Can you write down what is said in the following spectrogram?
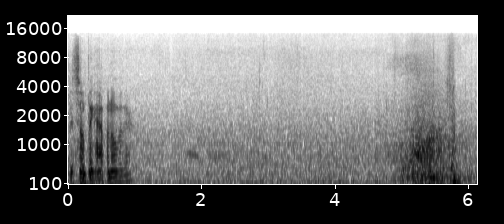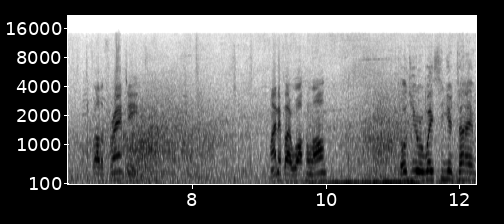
Did something happen over there? Ferranti. Mind if I walk along? Told you you were wasting your time.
